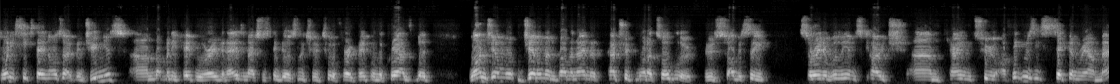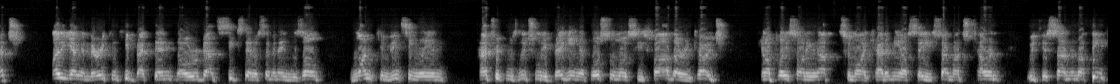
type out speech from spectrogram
2016 Oz Open Juniors. Um, not many people were even at his matches. I think there was literally two or three people in the crowds. But one gentleman by the name of Patrick Mouratoglou, who's obviously Serena Williams' coach, um, came to, I think it was his second round match. Played a young American kid back then. They were about 16 or 17 years old. Won convincingly, and Patrick was literally begging Apostolos, his father and coach, can I please sign him up to my academy? I see so much talent with your son. And I think,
